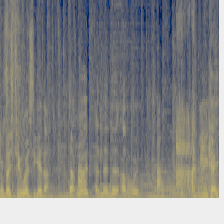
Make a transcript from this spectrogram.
Those two words together. That word and then the other word. Pass. Okay,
